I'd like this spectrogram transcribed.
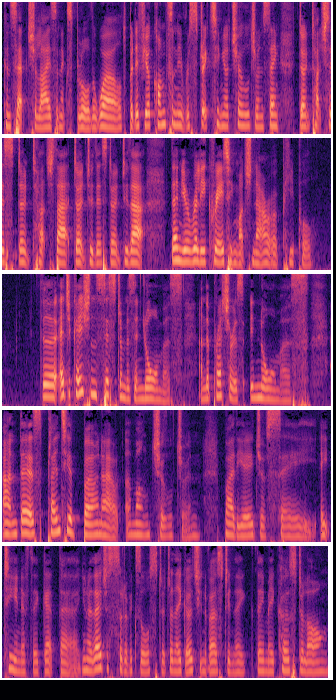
conceptualize and explore the world. But if you're constantly restricting your children, saying, don't touch this, don't touch that, don't do this, don't do that, then you're really creating much narrower people the education system is enormous and the pressure is enormous. And there's plenty of burnout among children by the age of say 18 if they get there. You know they're just sort of exhausted and they go to university and they, they may coast along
